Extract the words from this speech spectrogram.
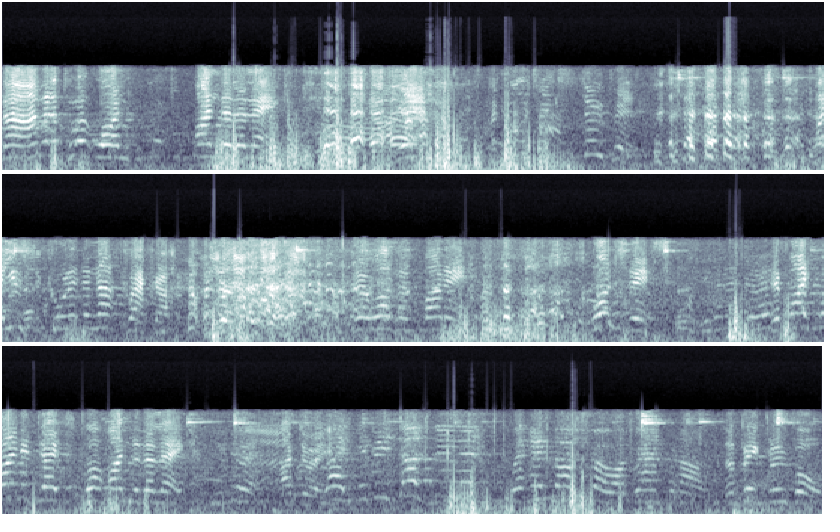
Now I'm gonna put one under the leg. Yeah. I call the trick stupid. I used to call it the nutcracker. it wasn't funny. Watch this. If I find a dead spot under the leg, Do it. I'll do it. Right, if he does do this, we'll end our show, our grand finale. The big blue ball.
